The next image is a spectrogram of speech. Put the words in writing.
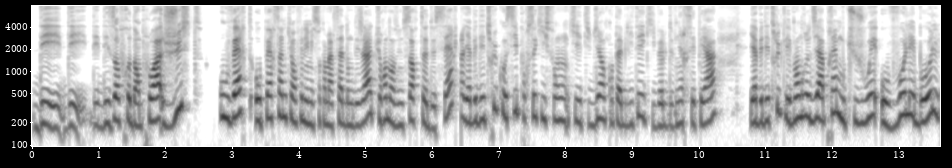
des, des, des, des offres d'emploi juste ouverte aux personnes qui ont fait l'émission commerciale. Donc déjà, tu rentres dans une sorte de cercle. Il y avait des trucs aussi pour ceux qui font, qui étudient en comptabilité et qui veulent devenir CPA. Il y avait des trucs les vendredis après où tu jouais au volleyball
